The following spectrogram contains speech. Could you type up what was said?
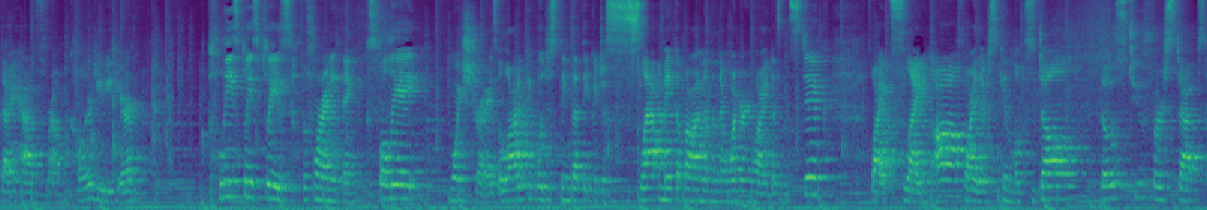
that I have from Culler Beauty here please, please, please, before anything, exfoliate, moisturize. A lot of people just think that they could just slap makeup on and then they're wondering why it doesn't stick, why it's sliding off, why their skin looks dull. Those two first steps,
